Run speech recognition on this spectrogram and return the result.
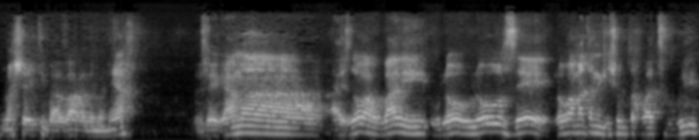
ממה שהייתי בעבר, אני מניח, וגם האזור האורבני הוא לא, הוא לא זה, לא רמת הנגישות בתחבורה ציבורית,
